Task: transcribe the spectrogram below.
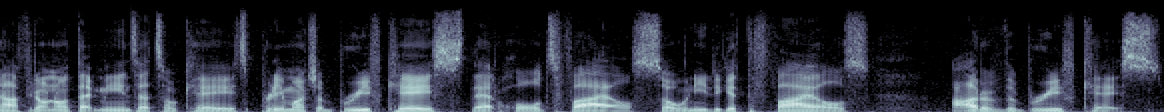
Now if you don't know what that means, that's okay. It's pretty much a briefcase that holds files. So we need to get the files out of the briefcase.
